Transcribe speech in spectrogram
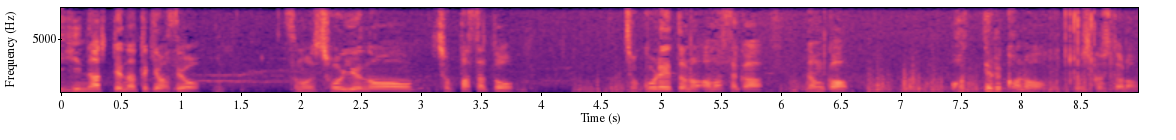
いいなってなってきますよ。その醤油のしょっぱさとチョコレートの甘さがなんか合ってるかな？もしかしたら。うん？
